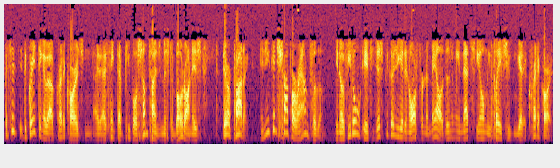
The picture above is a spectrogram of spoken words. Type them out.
But the great thing about credit cards, and I think that people sometimes miss the boat on, is they're a product, and you can shop around for them. You know, if you don't, if just because you get an offer in the mail, it doesn't mean that's the only place you can get a credit card.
